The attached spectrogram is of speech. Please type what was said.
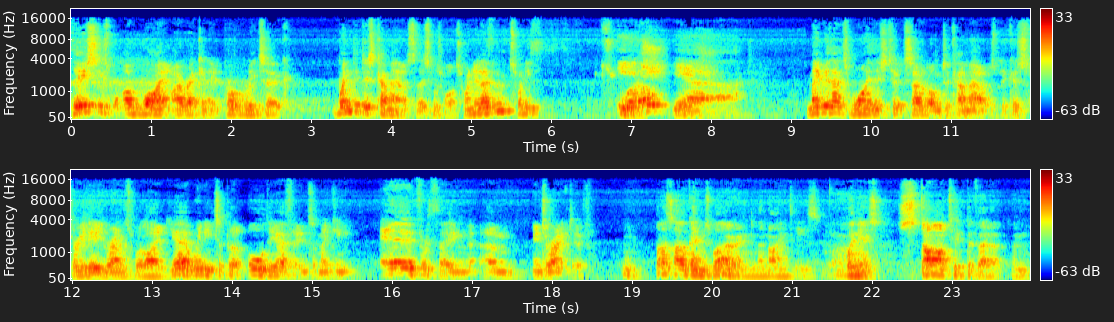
this is why I reckon it probably took. When did this come out? So this was what 2011, 2012. Each. Yeah. Maybe that's why this took so long to come out. Was because 3D Realms were like, yeah, we need to put all the effort into making everything um, interactive. But that's how games were in the 90s. When it started development.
